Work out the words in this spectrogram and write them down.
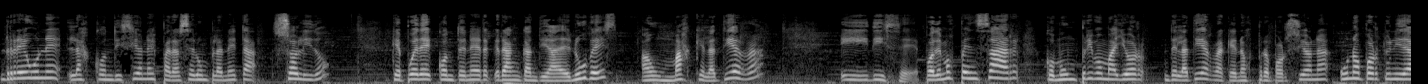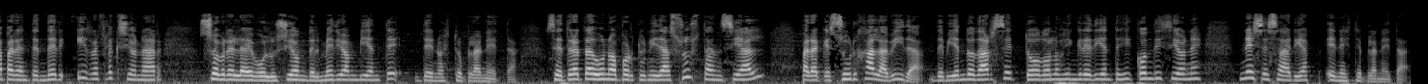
reúne las condiciones para ser un planeta sólido que puede contener gran cantidad de nubes, aún más que la Tierra, y dice, podemos pensar como un primo mayor de la Tierra que nos proporciona una oportunidad para entender y reflexionar sobre la evolución del medio ambiente de nuestro planeta. Se trata de una oportunidad sustancial para que surja la vida, debiendo darse todos los ingredientes y condiciones necesarias en este planeta.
